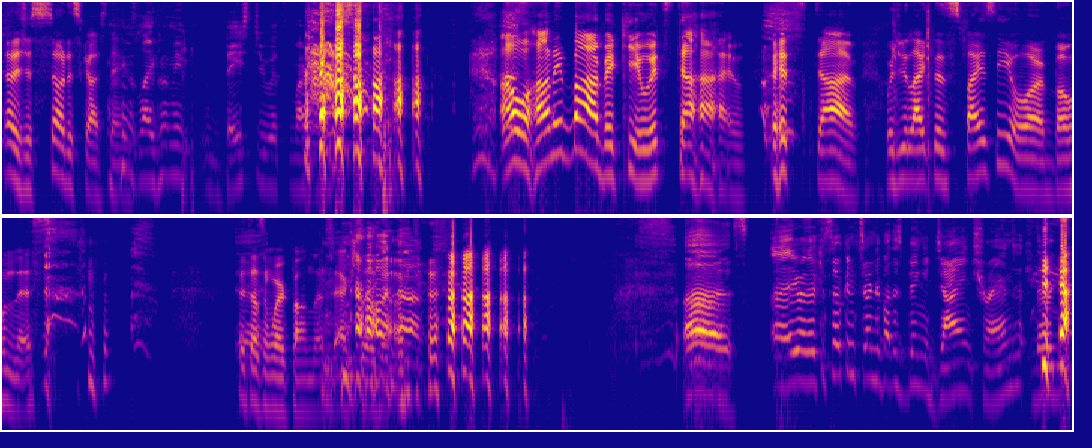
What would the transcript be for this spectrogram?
That is just so It disgusting. was like, let me baste you with my. oh, honey barbecue, it's time. It's time. Would you like this spicy or boneless? it doesn't work boneless, actually. no. uh, anyway, they're so concerned about this being a giant trend. They're, yeah.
